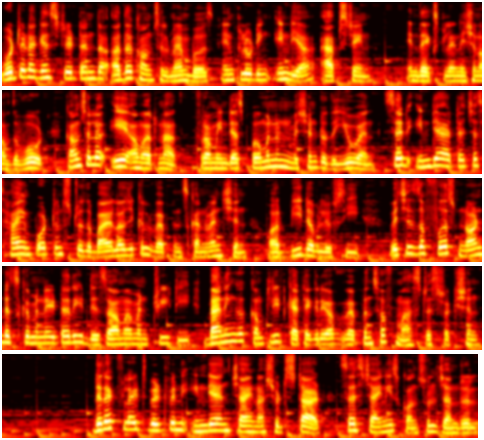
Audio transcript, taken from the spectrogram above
voted against it, and the other council members, including India, abstained. In the explanation of the vote, Counsellor A. Amarnath from India's permanent mission to the UN said India attaches high importance to the Biological Weapons Convention or BWC, which is the first non discriminatory disarmament treaty banning a complete category of weapons of mass destruction. Direct flights between India and China should start, says Chinese Consul General.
